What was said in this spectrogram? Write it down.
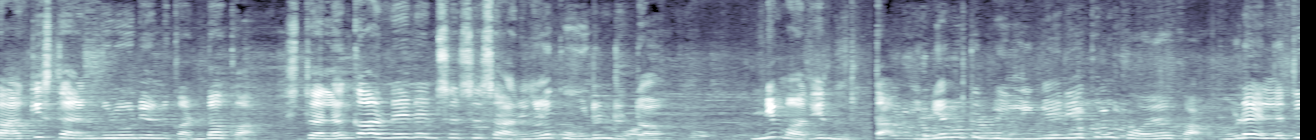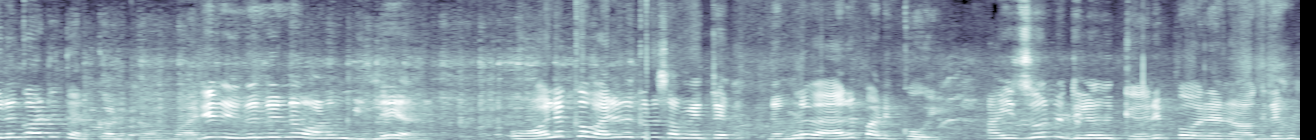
ബാക്കി സ്ഥലങ്ങളൂടെ ഒന്ന് കണ്ടാക്കാം. സ്ഥലം കാണുന്നതിനനുസരിച്ച് സാധനങ്ങൾ കൂടുണ്ട് കേട്ടോ ഇനി മതി നിർത്താം. ഇനി നമുക്ക് ബില്ലിംഗ് ഏരിയക്ക് ഒന്ന് പോയേക്കാം. അവിടെ എല്ലാത്തിനും കാട്ടി തിരക്കാണ് കേട്ടോ വരി നിന്ന് നിന്ന് വേണം ബില്ലയാണ് ഓലൊക്കെ വരി നിൽക്കുന്ന സമയത്ത് നമ്മൾ വേറെ പണിക്ക് പോയി. ഐസോൺ ഇതിലൊന്ന് കയറിപ്പോരാൻ ആഗ്രഹം.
